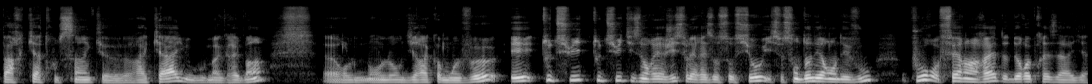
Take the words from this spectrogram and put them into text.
par quatre ou cinq euh, racailles ou maghrébins, Euh, on, dira comme on le veut, et tout de suite, tout de suite, ils ont réagi sur les réseaux sociaux, ils se sont donné rendez-vous pour faire un raid de représailles.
